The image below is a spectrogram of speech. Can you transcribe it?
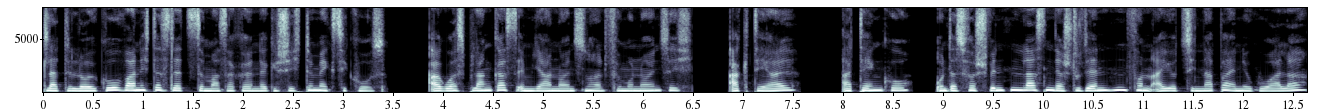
Tlatelolco war nicht das letzte Massaker in der Geschichte Mexikos. Aguas Blancas im Jahr 1995, Acteal, Atenco und das Verschwindenlassen der Studenten von Ayotzinapa in Iguala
